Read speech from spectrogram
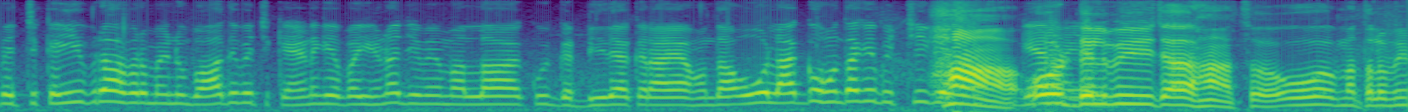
ਵਿੱਚ ਕਈ ਭਰਾ ਫਿਰ ਮੈਨੂੰ ਬਾਅਦ ਦੇ ਵਿੱਚ ਕਹਿਣਗੇ ਬਾਈ ਹਨਾ ਜਿਵੇਂ ਮੰਨ ਲਾ ਕੋਈ ਗੱਡੀ ਦਾ ਕਿਰਾਇਆ ਹੁੰਦਾ ਉਹ ਅਲੱਗ ਹੁੰਦਾ ਕਿ ਵਿੱਚ ਹੀ ਗਿਆ? ਹਾਂ ਉਹ ਡਿਲੀਵਰੀ ਚ ਹਾਂ ਸੋ ਉਹ ਮਤਲਬ ਵੀ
